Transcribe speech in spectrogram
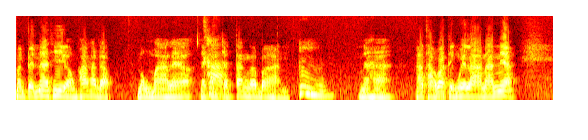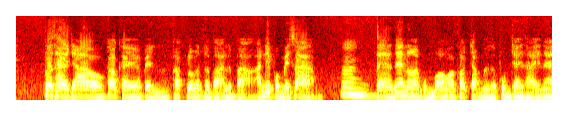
มันเป็นหน้าที่ของพรรคอันดับลงมาแล้วในการค่ะจัดตั้งรัฐบาลอืมนะฮะอะถามว่าถึงเวลานั้นเนี่ยเพื่อไทยจะเอาก้าวไกลมาเป็นพรรคร่วมรัฐบาลหรือเปล่า อันนี้ผมไม่ทราบอืม แต่แน่นอนผมมองว่าเขาจับมือกับภูมิใจไทยแน่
